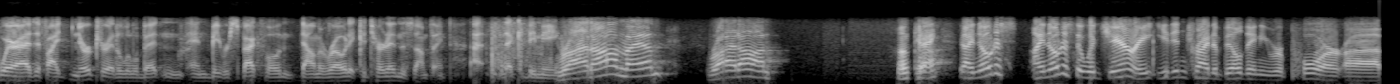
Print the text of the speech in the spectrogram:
whereas if I nurture it a little bit and, and be respectful, and down the road it could turn into something. Uh, that could be me. right on, man. Right on. Okay. I noticed. I noticed that with Jerry, you didn't try to build any rapport uh,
